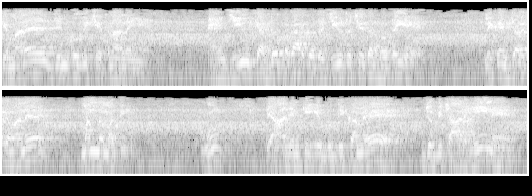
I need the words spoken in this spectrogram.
कि मैंने जिनको भी चेतना नहीं है। जीव क्या दो प्रकार को होते जीव तो चेतन होता ही है, लेकिन जड़ के माने मंदमती। हम्म? यहाँ जिनकी की बुद्धि कम है, जो विचारहीन है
